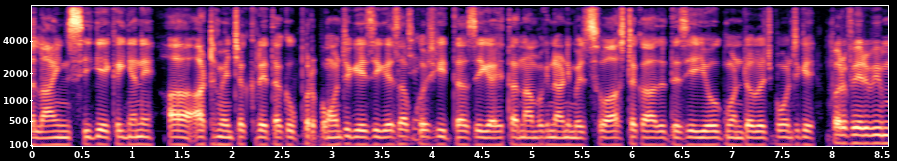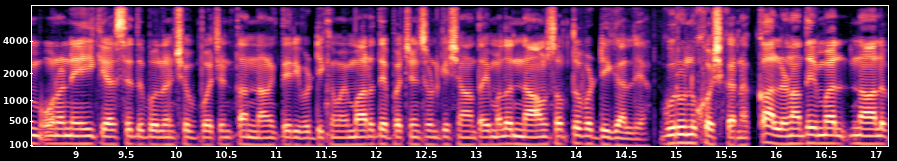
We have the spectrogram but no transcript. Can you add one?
ਅਲਾਈਨ ਸੀਗੇ ਕਈਆਂ ਨੇ ਅ, ਅੱਠਵੇਂ ਚੱਕਰੇ ਤੱਕ ਉੱਪਰ ਪਹੁੰਚ ਗਏ ਸੀਗੇ ਸਭ। ਕੁਝ ਕੀਤਾ ਸੀਗਾ ਹਿਤਾ ਨਾਮਕ ਨਾੜੀ ਵਿੱਚ ਸਵਾਸ ਟਿਕਾ ਦਿੱਤੇ ਸੀ ਯੋਗ ਮੰਡਲ ਵਿੱਚ ਪਹੁੰਚ ਗਏ ਪਰ ਫਿਰ ਵੀ ਉਹਨਾਂ ਨੇ ਇਹੀ ਕਿਹਾ ਸਿੱਧ ਬੋਲਣ ਸ਼ੁਭ ਬਚਨ ਧੰਨ ਨਾਨਕ ਤੇਰੀ ਵੱਡੀ ਕਮਾਈ ਮਹਾਰਾਜ ਦੇ ਬਚਨ ਸੁਣ ਕੇ ਸ਼ਾਂਤ ਆਈ ਮਤਲਬ ਨਾਮ ਸਭ ਤੋਂ ਵੱਡੀ ਗੱਲ ਆ ਗੁਰੂ ਨੂੰ ਖੁਸ਼ ਕਰਨਾ ਘਾਲਣਾ ਦੇ ਨਾਲ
